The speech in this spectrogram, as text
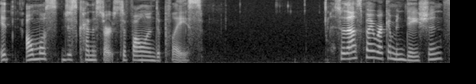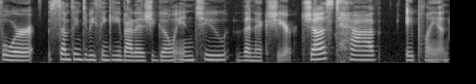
It almost just kind of starts to fall into place. So that's my recommendation for something to be thinking about as you go into the next year. Just have a plan.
